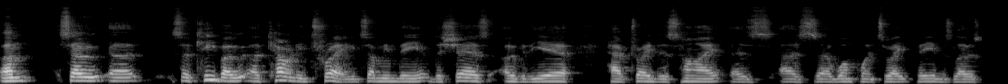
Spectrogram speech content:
Um, so uh, so Kibo uh, currently trades. I mean the the shares over the year have traded as high as as 1.28p and as low as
